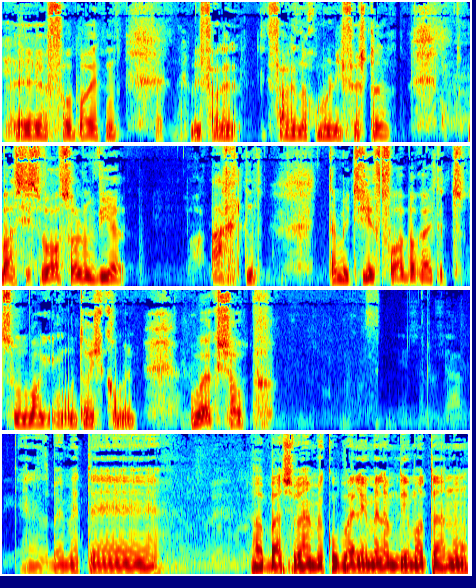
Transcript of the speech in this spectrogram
äh, vorbereiten. Die Frage, die Frage noch einmal nicht verstanden. Was ist, worauf sollen wir achten, damit wir vorbereitet zum morgigen Unterricht kommen? Workshop. אז באמת רבש והמקובלים מלמדים אותנו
